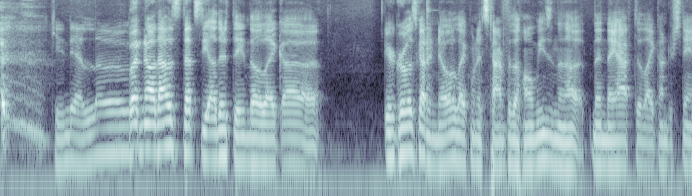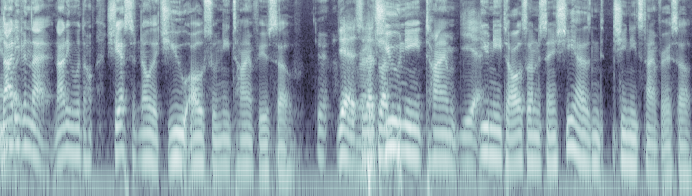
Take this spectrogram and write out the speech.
Getting. But no, that was that's the other thing though. Like, uh, your girl's got to know like when it's time for the homies, and then uh, then they have to like understand. Not like- even that. Not even with the. hom- She has to know that you also need time for yourself. Yeah, Yeah. so That that's what you need time. Yeah. You need to also understand she has. She needs time for herself.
